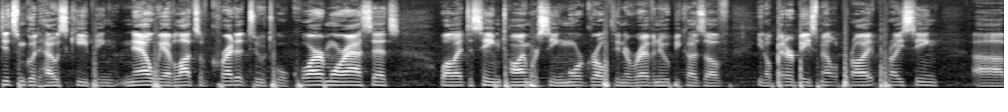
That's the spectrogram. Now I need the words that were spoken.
did some good housekeeping. Now we have lots of credit to, to acquire more assets, while at the same time we're seeing more growth in the revenue because of you know better base metal pri- pricing, uh,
